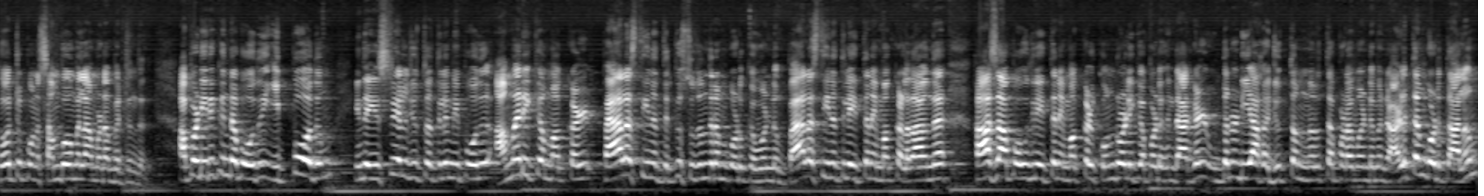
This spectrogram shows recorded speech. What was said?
தோற்று போன சம்பவம் எல்லாம் இடம்பெற்றிருந்தது. அப்படி இருக்கின்ற போது இப்போதும் இந்த இஸ்ரேல் யுத்தத்திலும் இப்போது அமெரிக்க மக்கள் பாலஸ்தீனத்திற்கு சுதந்திரம் கொடுக்க வேண்டும். பாலஸ்தீனத்தில் இத்தனை மக்கள் அதாவது இந்த காசா பகுதியில் இத்தனை மக்கள் கொன்றொழிக்கப்படுகின்றார்கள். உடனடியாக யுத்தம் நிறுத்தப்பட வேண்டும் என்று அழுத்தம் கொடுத்தாலும்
